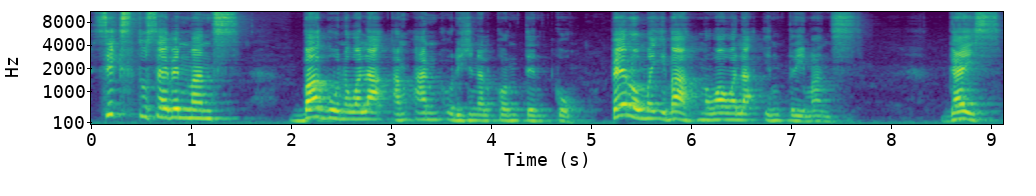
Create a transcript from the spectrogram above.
6 to 7 months bago nawala ang unoriginal content ko. Pero may iba, mawawala in 3 months. Guys,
